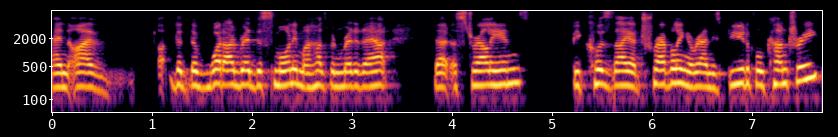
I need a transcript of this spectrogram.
And I've the, the what I read this morning, my husband read it out that Australians, because they are traveling around this beautiful country,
